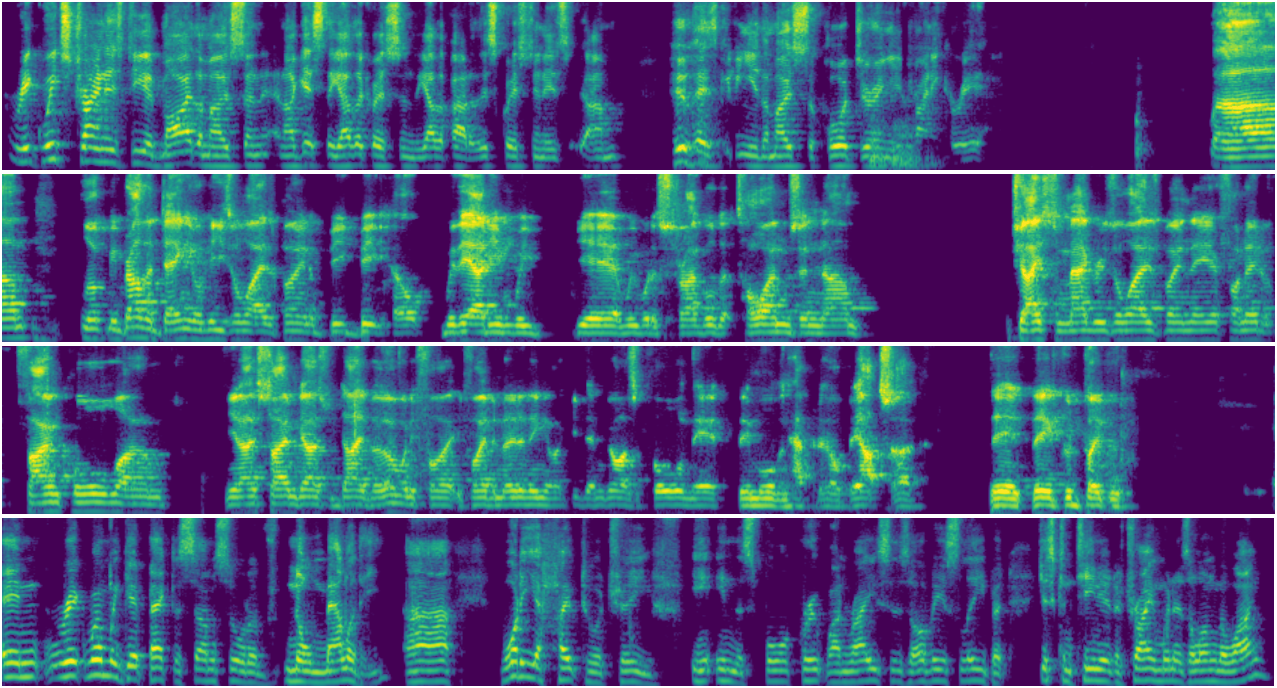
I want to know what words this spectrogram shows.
Rick, which trainers do you admire the most? And, and I guess the other question, the other part of this question is, um, who has given you the most support during your training career? Um, look, my brother Daniel, he's always been a big, big help. Without him, we yeah, we would have struggled at times. And um, Jason Magri's always been there if I need a phone call. Um, you know, same goes with Dave Irwin. If I if I ever need anything, I give them guys a call, and they're they're more than happy to help out. So they're they're good people. And Rick, when we get back to some sort of normality, uh, what do you hope to achieve in, in, the sport? Group one races, obviously, but just continue to train winners along the way.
